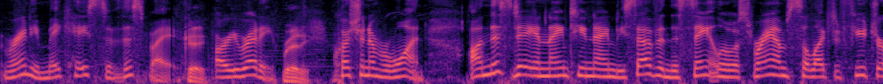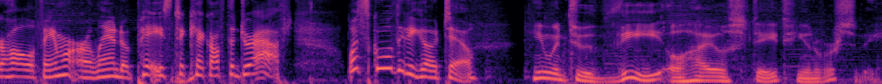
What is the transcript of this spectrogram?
Randy, make haste of this fight. Okay. Are you ready? Ready. Question number one. On this day in 1997, the St. Louis Rams selected future Hall of Famer Orlando Pace to kick off the draft. What school did he go to? He went to the Ohio State University.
